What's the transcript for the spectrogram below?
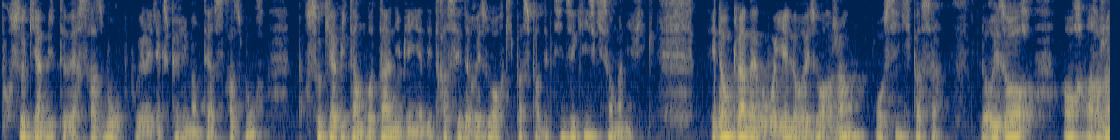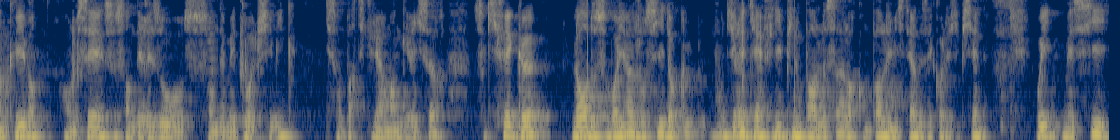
Pour ceux qui habitent vers Strasbourg, vous pouvez aller l'expérimenter à Strasbourg. Pour ceux qui habitent en Bretagne, eh bien, il y a des tracés de réseaux qui passent par des petites églises qui sont magnifiques. Et donc là, ben, vous voyez le réseau argent aussi qui passe là. Le réseau Or, argent, cuivre, on le sait, ce sont des réseaux, ce sont des métaux alchimiques qui sont particulièrement guérisseurs, ce qui fait que lors de ce voyage aussi, donc vous direz, tiens, Philippe, il nous parle de ça alors qu'on parle des mystères des écoles égyptiennes. Oui, mais si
